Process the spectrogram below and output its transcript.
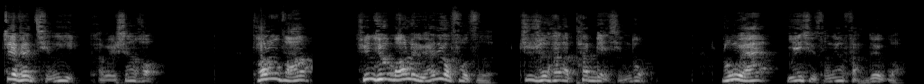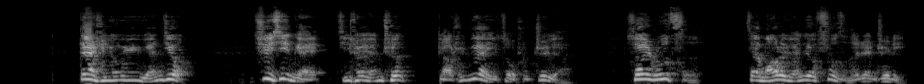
这份情谊可谓深厚。陶龙房寻求毛利元就父子支持他的叛变行动，龙元也许曾经反对过，但是由于元就去信给吉川元春，表示愿意做出支援。虽然如此，在毛利元就父子的认知里，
